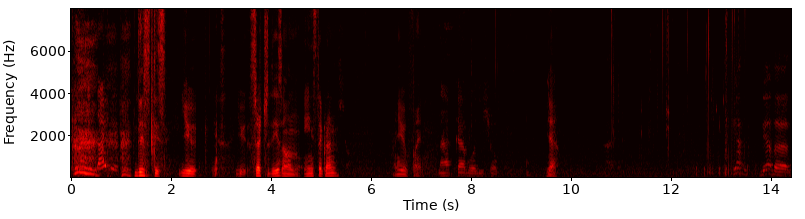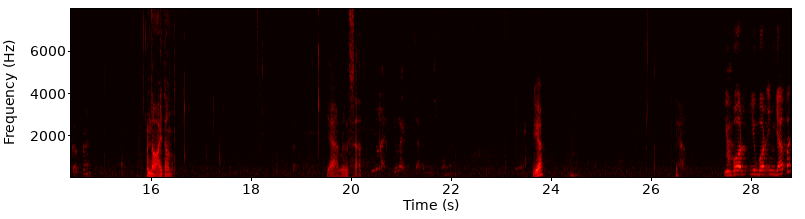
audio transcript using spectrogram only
this this you you search this on Instagram and you find Naka Body Shop. yeah. Do you have Do you have a girlfriend? No, I don't. Yeah, really sad. Do you like Do you like Japanese woman? Yeah. Yeah. You born you born in Japan?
